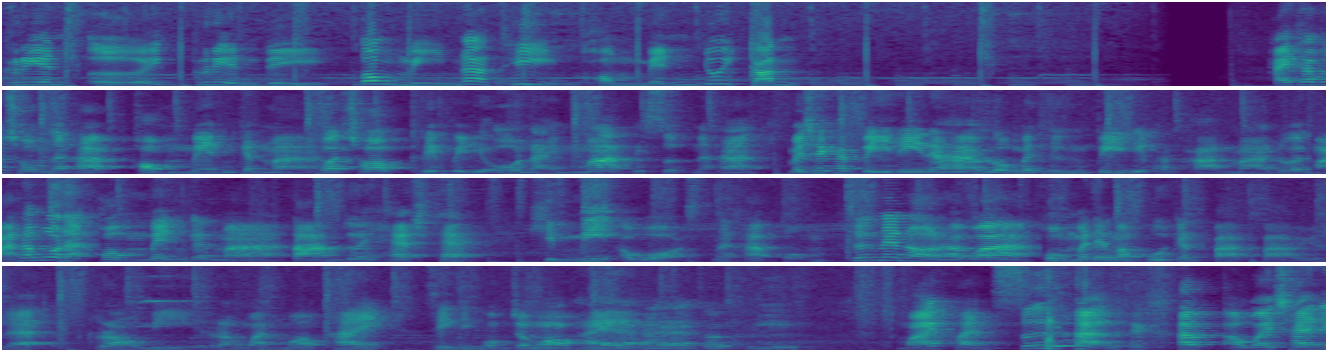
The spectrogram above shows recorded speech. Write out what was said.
เกรียนเอ๋ยเกรียนดี ต้องมีหน้าที่คอมเมนต์ด้วยกัน ให้ท่านผู้ชมนะครับ คอมเมนต์กันมา ว่าชอบคลิปวิดีโอไหนมากที่สุดนะฮะ ไม่ใช่แค่ปีนี้นะฮะ รวมไปถึงปีที่ผ่านๆมาด้วย มาทั้งหมดอะคอมเมนต์กันมาตามด้วยแฮชแท็ก Kimmy Awards นะครับผม ซึ่งแน่นอนครับว่าคงไม่ได้มาพูดกันปากเปล่าอยู่แล้ว เรามีรางวัลมอบให้ สิ่งที่ผมจะมอบให้นะฮะก็คือ ไม้แขวนเสื้อนะครับ เอาไว้ใช้ใน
